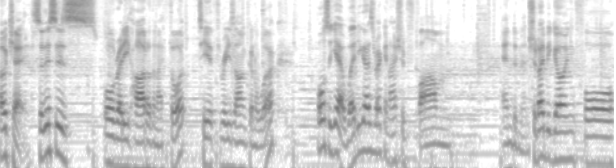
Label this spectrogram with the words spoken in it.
Okay, so this is already harder than I thought. Tier 3s aren't going to work. Also, yeah, where do you guys reckon I should farm Enderman? Should I be going for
